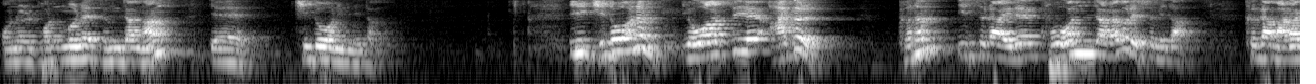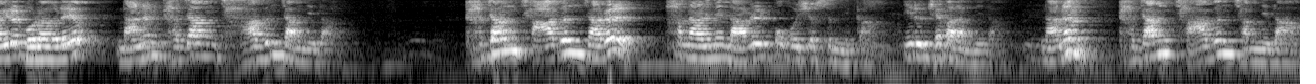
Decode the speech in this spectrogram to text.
오늘 본문에 등장한 예, 기도원입니다. 이 기도원은 요아스의 아들 그는 이스라엘의 구원자라 그랬습니다. 그가 말하기를 뭐라 그래요? 나는 가장 작은 자입니다. 가장 작은 자를 하나님이 나를 뽑으셨습니까? 이렇게 말합니다. 나는 가장 작은 자입니다.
